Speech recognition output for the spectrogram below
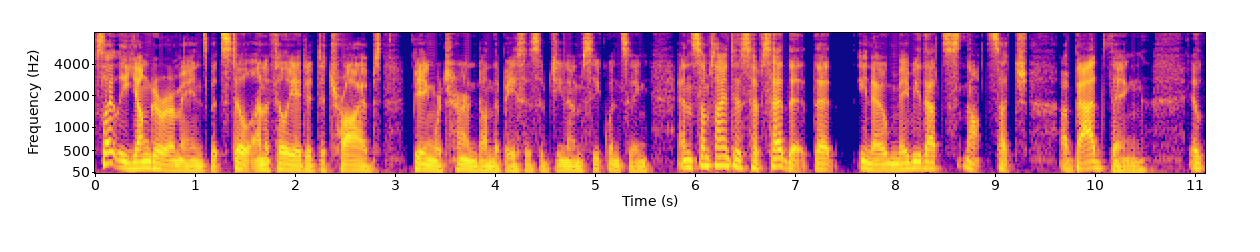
slightly younger remains, but still unaffiliated to tribes, being returned on the basis of genome sequencing. And some scientists have said that that you know maybe that's not such a bad thing. It,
